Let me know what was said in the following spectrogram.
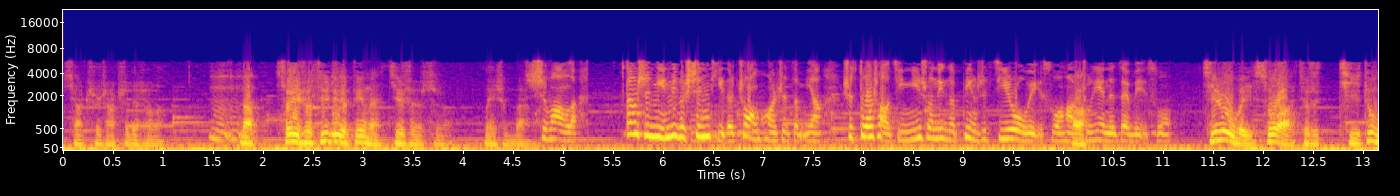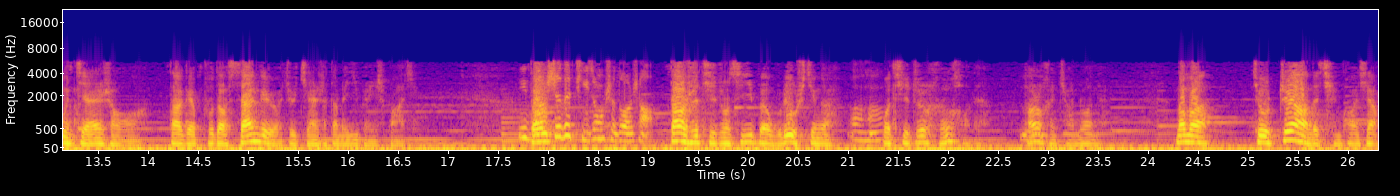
想吃啥吃点啥了。嗯嗯。那所以说对这个病呢，就是是没什么办法。失望了。当时您那个身体的状况是怎么样？是多少斤？您说那个病是肌肉萎缩哈，逐渐的在萎缩。肌肉萎缩啊，就是体重减少啊，大概不到三个月就减少到了一百一十八斤。你当时的体重是多少？当时体重是一百五六十斤啊，我体质很好的，当然很强壮的。那么就这样的情况下，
